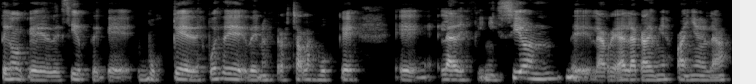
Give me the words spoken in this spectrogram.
tengo que decirte que busqué, después de, nuestras charlas, busqué eh, la definición de la Real Academia Española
